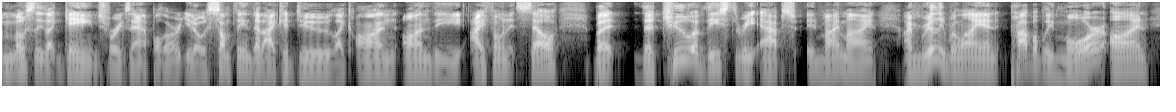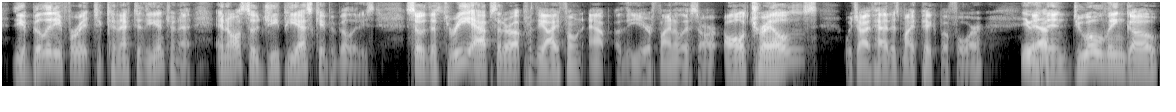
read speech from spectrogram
mostly like games for example or you know something that i could do like on on the iphone itself. But the two of these three apps in my mind i'm really relying probably more on the ability for it to connect to the internet and also gps capabilities. So the three apps that are up for the iphone app of the year finalists are AllTrails which i've had as my pick before you and have. then Duolingo,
